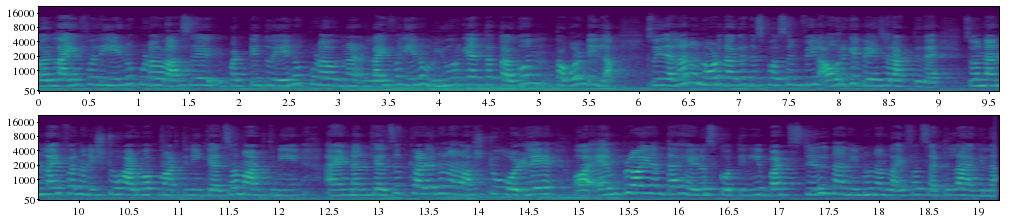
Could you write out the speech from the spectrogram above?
ಅವ್ರ ಲೈಫ್ ಅಲ್ಲಿ ಏನು ಕೂಡ ಅವ್ರ ಆಸೆ ಪಟ್ಟಿದ್ದು ಏನು ಕೂಡ ಅವ್ರ ಲೈಫ್ ಅಲ್ಲಿ ಏನು ಇವ್ರಿಗೆ ಅಂತ ತಗೊಂಡ್, ತಗೊಂಡಿಲ್ಲ. ಸೊ ಇದೆಲ್ಲಾನು ನೋಡಿದಾಗ ದಿಸ್ ಪರ್ಸನ್ ಫೀಲ್ ಅವ್ರಿಗೆ ಬೇಜಾರಾಗ್ತಿದೆ. ಸೊ ನನ್ನ ಲೈಫಲ್ಲಿ ನಾನು ಇಷ್ಟು ಹಾರ್ಡ್ ವರ್ಕ್ ಮಾಡ್ತೀನಿ, ಕೆಲಸ ಮಾಡ್ತೀನಿ ಅಂಡ್ ನನ್ನ ಕೆಲಸದ ಕಡೆನೂ ನಾನು ಅಷ್ಟು ಒಳ್ಳೆ ಎಂಪ್ಲಾಯ್ ಅಂತ ಹೇಳಿಸ್ಕೊತೀನಿ ಬಟ್ ಸ್ಟಿಲ್ ನಾನು ಇನ್ನೂ ನನ್ನ ಲೈಫಲ್ಲಿ ಸೆಟಲ್ ಆಗಿಲ್ಲ.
